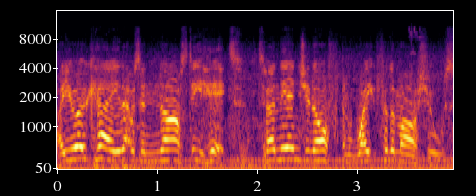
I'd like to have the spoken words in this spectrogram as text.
Are you okay? That was a nasty hit. Turn the engine off and wait for the marshals.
